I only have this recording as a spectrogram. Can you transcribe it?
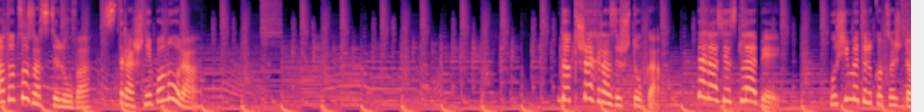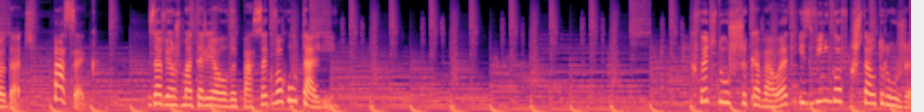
A to co za styluwa? Strasznie ponura. Do trzech razy sztuka. Teraz jest lepiej. Musimy tylko coś dodać. Pasek. Zawiąż materiałowy pasek wokół talii. Chwyć dłuższy kawałek i zwiń go w kształt róży.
